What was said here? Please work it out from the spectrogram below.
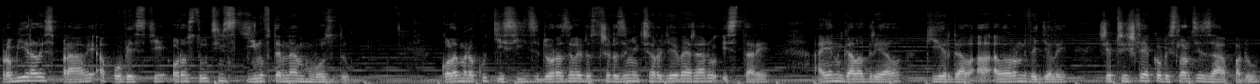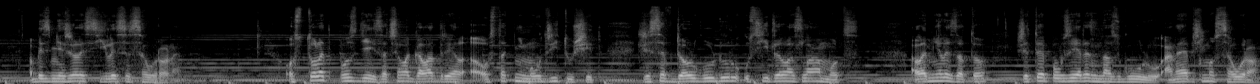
Probírali zprávy a pověsti o rostoucím stínu v temném hvozdu. Kolem roku 1000 dorazili do středozemě čarodějové řádu Istary a jen Galadriel, Kýrdal a Elrond věděli, že přišli jako vyslanci západu, aby změřili síly se Sauronem. O sto let později začala Galadriel a ostatní moudří tušit, že se v Dol Gulduru usídlila zlá moc, ale měli za to, že to je pouze jeden z Nazgûlů a ne přímo Sauron.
